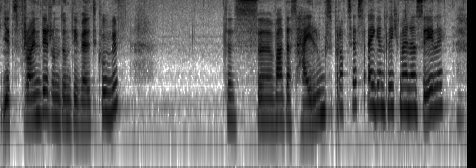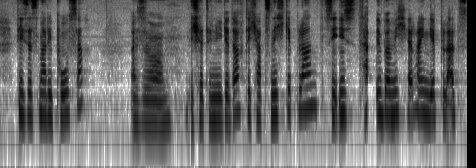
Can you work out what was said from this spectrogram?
jetzt Freunde rund um die Weltkugel. Das äh, war das Heilungsprozess eigentlich meiner Seele, dieses Mariposa. Also ich hätte nie gedacht, ich habe es nicht geplant. Sie ist über mich hereingeplatzt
